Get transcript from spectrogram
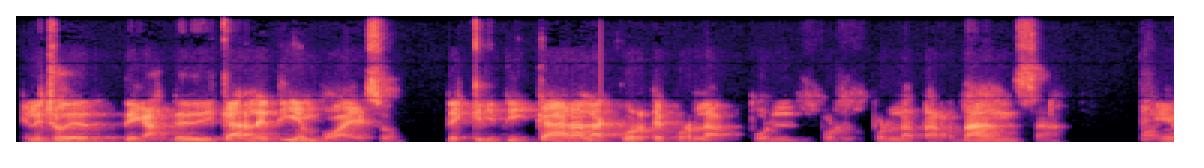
el hecho de, de, de dedicarle tiempo a eso? de criticar a la Corte por la, por, por, por la tardanza, eh,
